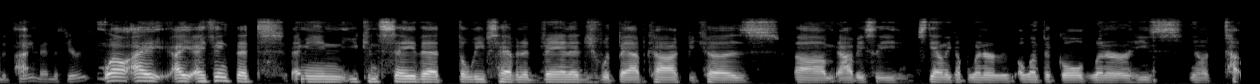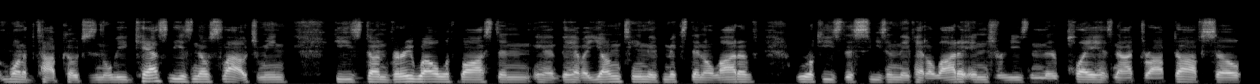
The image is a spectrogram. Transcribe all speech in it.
the team and the series? Well, I, I I think that I mean you can say that the Leafs have an advantage with Babcock because um, obviously Stanley Cup winner, Olympic gold winner. He's you know top, one of the top coaches in the league. Cassidy is no slouch. I mean, he's done very well with Boston, and they have a young team. They've mixed in a lot of rookies this season. They've had a lot of injuries, and their play has not dropped off. So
